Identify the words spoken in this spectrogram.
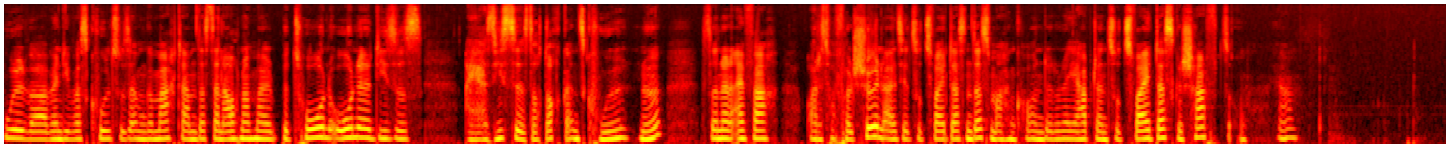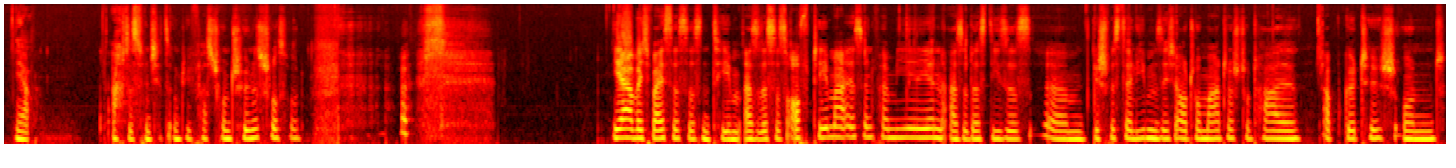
cool war, wenn die was cool zusammen gemacht haben, das dann auch nochmal betonen, ohne dieses, ah ja, siehst du, ist doch doch ganz cool, ne? Sondern einfach, oh, das war voll schön, als ihr zu zweit das und das machen konntet. Oder ihr habt dann zu zweit das geschafft, so, ja. Ja. Ach, das finde ich jetzt irgendwie fast schon ein schönes Schlusswort. Ja, aber ich weiß, dass das ein Thema, also dass das oft Thema ist in Familien, also dass dieses ähm, Geschwister lieben sich automatisch total abgöttisch und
